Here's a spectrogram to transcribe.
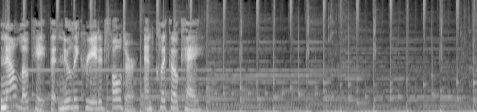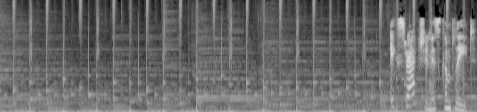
Now locate that newly created folder and click OK. Extraction is complete.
